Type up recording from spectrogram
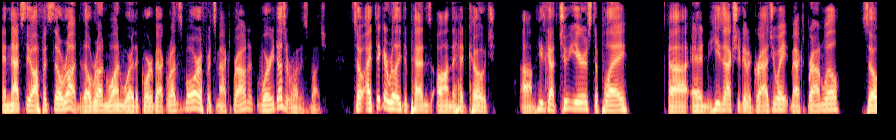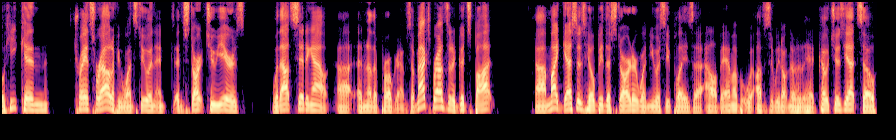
And that's the offense they'll run. They'll run one where the quarterback runs more. If it's Max Brown, where he doesn't run as much. So I think it really depends on the head coach. Um, he's got two years to play, uh, and he's actually going to graduate. Max Brown will, so he can transfer out if he wants to, and and, and start two years without sitting out uh, at another program. So Max Brown's in a good spot. Uh, my guess is he'll be the starter when USC plays uh, Alabama, but obviously we don't know who the head coach is yet, so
